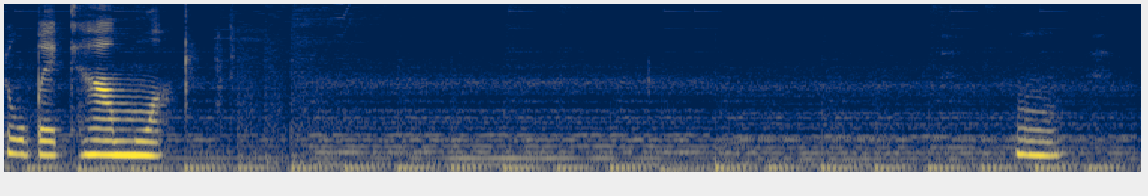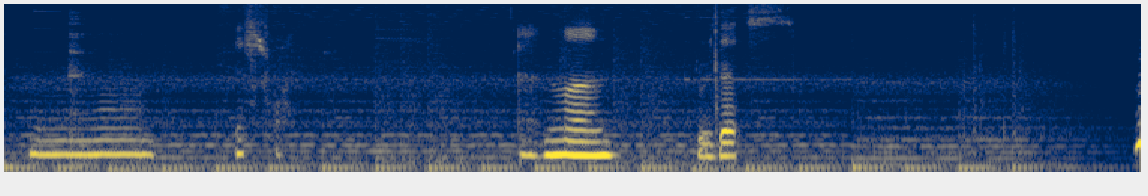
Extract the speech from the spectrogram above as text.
Tout à moi. Mm. This one. And then this.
